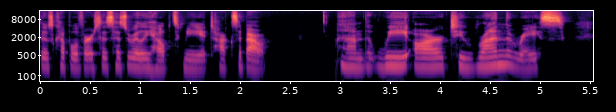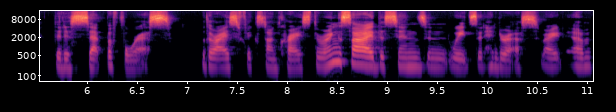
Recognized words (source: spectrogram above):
those couple of verses has really helped me. It talks about um, that we are to run the race that is set before us with our eyes fixed on Christ, throwing aside the sins and weights that hinder us, right? Um,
